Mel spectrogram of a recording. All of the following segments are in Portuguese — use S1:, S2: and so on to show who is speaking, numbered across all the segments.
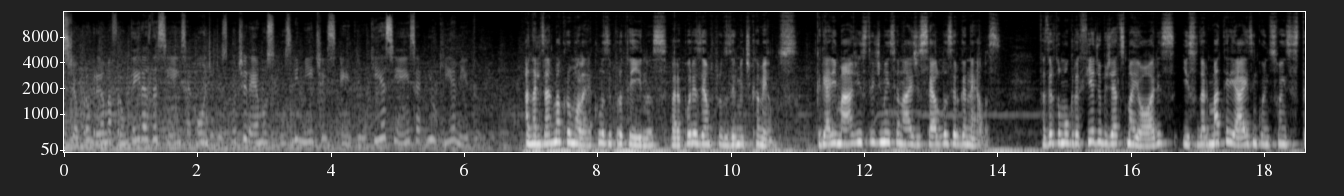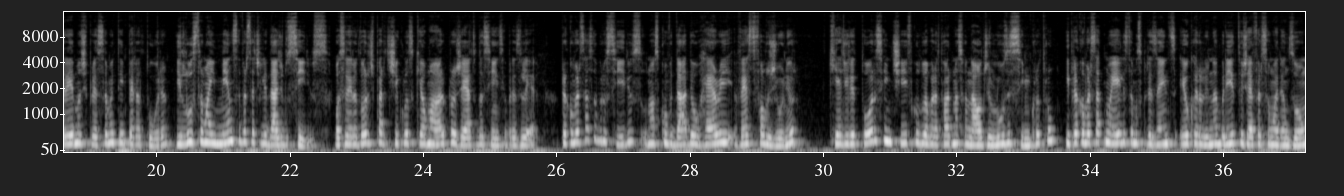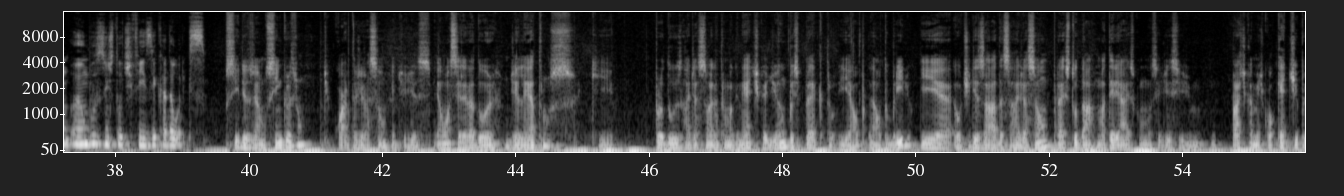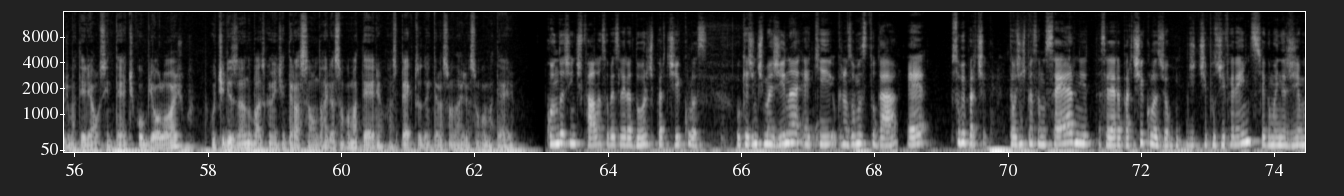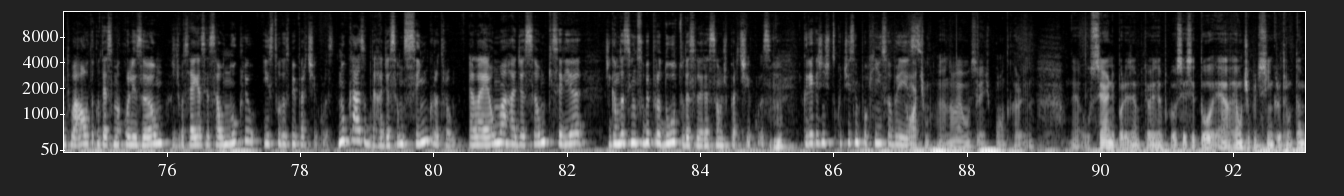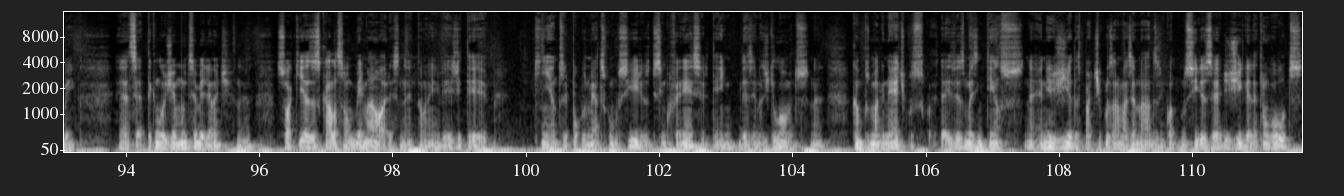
S1: Este é o programa Fronteiras da Ciência, onde discutiremos os limites entre o que é ciência e o que é mito.
S2: Analisar macromoléculas e proteínas para, por exemplo, produzir medicamentos. Criar imagens tridimensionais de células e organelas. Fazer tomografia de objetos maiores e estudar materiais em condições extremas de pressão e temperatura ilustram a imensa versatilidade do Sirius, o acelerador de partículas que é o maior projeto da ciência brasileira. Para conversar sobre o Sirius, o nosso convidado é o Harry Westphal Jr., que é diretor científico do Laboratório Nacional de Luz e Síncrotron. E para conversar com ele, estamos presentes eu, Carolina Brito e Jefferson Arenzon, ambos do Instituto de Física da URGS.
S3: O Sirius é um síncrotron de quarta geração, que a gente diz. É um acelerador de elétrons que produz radiação eletromagnética de amplo espectro e alto brilho e é utilizada essa radiação para estudar materiais, como você disse, praticamente qualquer tipo de material sintético ou biológico, utilizando basicamente a interação da radiação com a matéria, aspectos da interação da radiação com a matéria.
S2: Quando a gente fala sobre acelerador de partículas, o que a gente imagina é que o que nós vamos estudar é subpartícula. Então a gente pensa no CERN, acelera partículas de, de, tipos diferentes, chega uma energia muito alta, acontece uma colisão, a gente consegue acessar o núcleo e estuda subpartículas. No caso da radiação síncrotron, ela é uma radiação que seria, digamos assim, um subproduto da aceleração de partículas. Uhum. Eu queria que a gente discutisse um pouquinho sobre isso.
S3: Ótimo, é, não é um excelente ponto, Carolina. É, o CERN, por exemplo, que é o exemplo que você citou, é, é um tipo de síncrotron também. É, a tecnologia é muito semelhante, né? só que as escalas são bem maiores. Né? Então, em vez de ter 500 e poucos metros como Sirius, de circunferência, ele tem dezenas de quilômetros. Né? Campos magnéticos quase 10 vezes mais intensos. Né? A energia das partículas armazenadas, enquanto no Sirius é de gigaelectronvolts,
